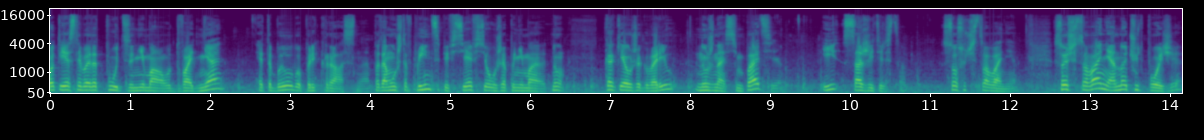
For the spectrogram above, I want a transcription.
вот если бы этот путь занимал два дня, это было бы прекрасно. Потому что, в принципе, все все уже понимают. Ну, как я уже говорил, нужна симпатия и сожительство, сосуществование. Сосуществование, оно чуть позже,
